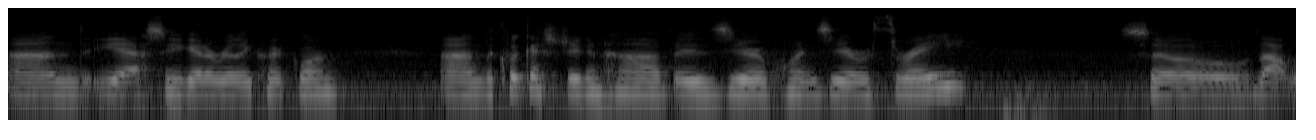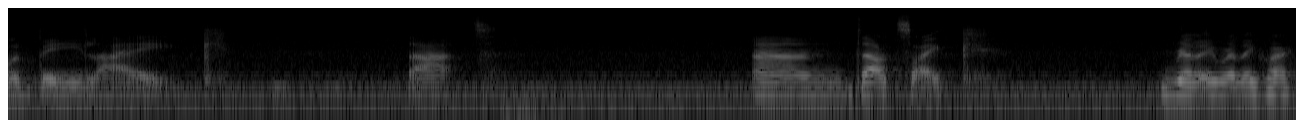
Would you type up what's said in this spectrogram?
and yeah, so you get a really quick one. And the quickest you can have is 0.03, so that would be like that. And that's like really, really quick.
